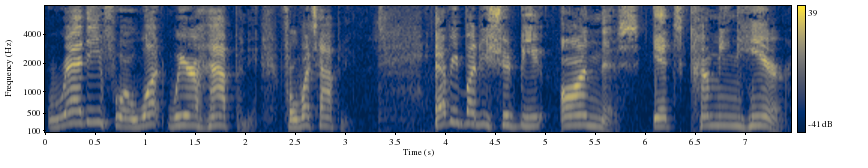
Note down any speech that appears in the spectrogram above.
ready for what we're happening, for what's happening. Everybody should be on this. It's coming here.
